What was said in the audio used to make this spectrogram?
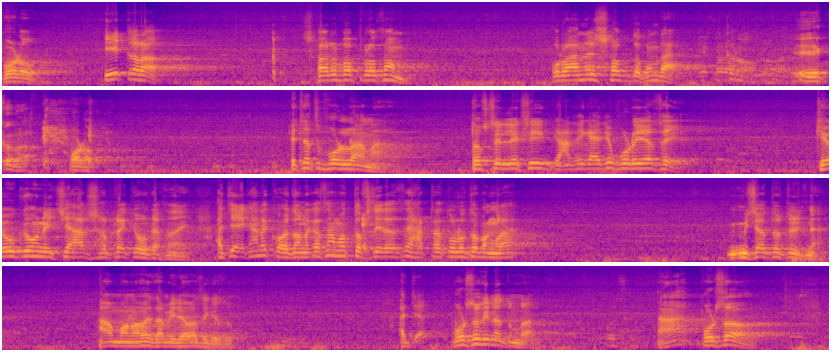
পড়ো একরা। সর্বপ্রথম। কোরআনের শব্দ কোনটা? একরা। পড়ো এটা তো পড়লা না। তফসিল লেখছি গাঁথে গাইতে পড়ে আছে। কেউ কেউ নিচ্ছে আর সবটা কেউ কাছে নাই। আচ্ছা এখানে কয়জনের কাছে আমার তফসিল আছে? হাতটা তোলো তো বাংলা। মিশা তো তুই না। আমার মনে হয় জামিলেও আছে কিছু। আচ্ছা পড়ছো কি না তোমরা হ্যাঁ পড়ছো?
